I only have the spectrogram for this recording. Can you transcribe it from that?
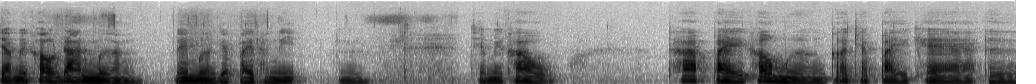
จะไม่เข้าด้านเมือง ในเมืองจะไปทางนี้จะไม่เข้า ถ้าไปเข้าเมืองก็จะไปแค่เออ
